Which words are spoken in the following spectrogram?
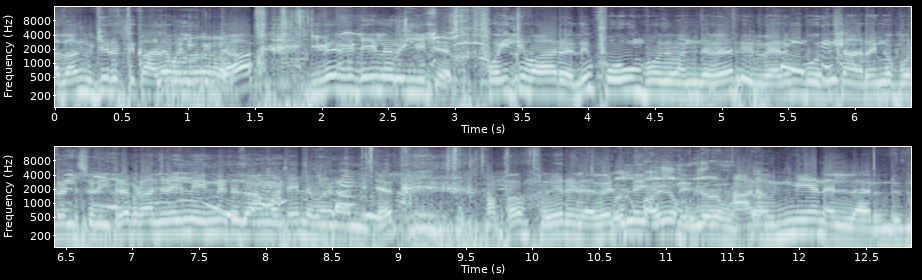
அதான் உஜரத்துக்கு அளவழிக்கிட்டா இவர் இடையில இறங்கிட்டார். போயிட்டு வாரது. போகும்போது வந்தவர் வரும்போது தான் இறங்க போறேன்னு சொல்லிட்டார். அப்புறம் அஞ்சு இல்லை என்னட்டு தாங்கோட்டே இல்லை வேணாமிட்டார் அப்போ வேறு லெவலில் ஆனா உண்மையா நல்லா இருந்தது.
